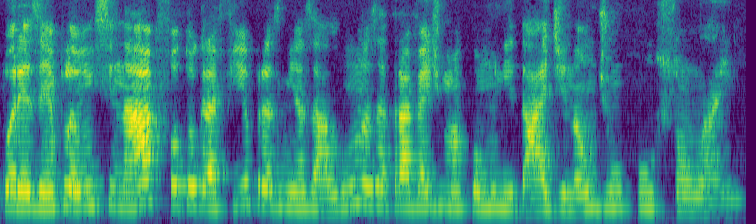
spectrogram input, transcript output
por exemplo, eu ensinar fotografia para as minhas alunas através de uma comunidade, não de um curso online.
